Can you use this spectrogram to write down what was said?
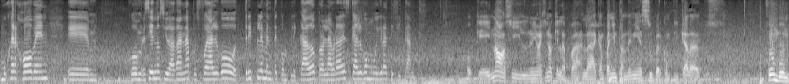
mujer joven, eh, como siendo ciudadana, pues fue algo triplemente complicado, pero la verdad es que algo muy gratificante. Ok, no, sí, me imagino que la, la campaña en pandemia es súper complicada. Pues, fue un boom,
